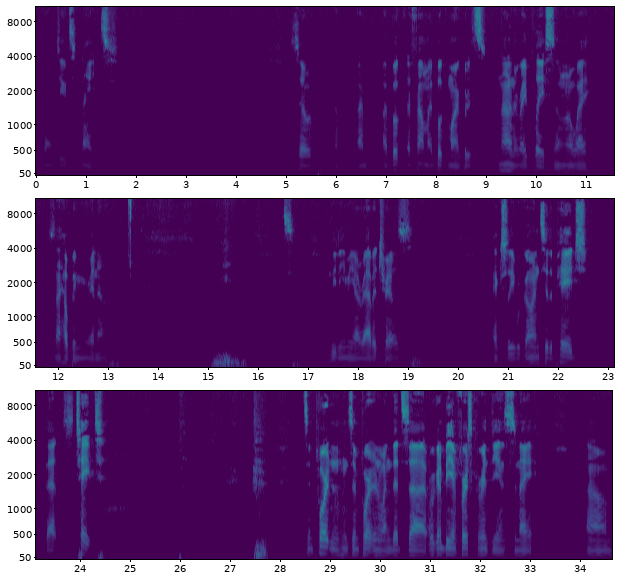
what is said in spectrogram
we're going to do tonight. So, I, I I found my bookmark, but it's not in the right place. I don't know why it's not helping me right now. It's leading me on rabbit trails. Actually, we're going to the page that's taped. It's important. It's an important one. That's uh, we're going to be in First Corinthians tonight. Um,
